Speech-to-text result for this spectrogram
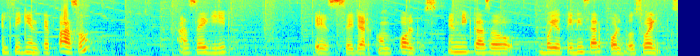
El siguiente paso a seguir es sellar con polvos. En mi caso voy a utilizar polvos sueltos.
